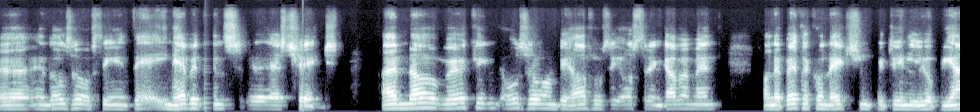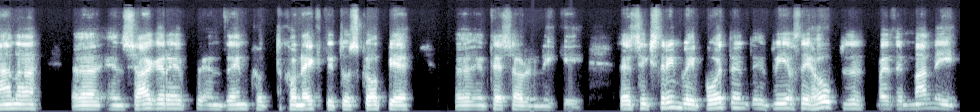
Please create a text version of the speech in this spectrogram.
uh, and also of the, the inhabitants uh, has changed. I'm now working also on behalf of the Austrian government on a better connection between Ljubljana uh, and Zagreb, and then co- connected to Skopje uh, and Thessaloniki. That's extremely important, and we have the hope that by the money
